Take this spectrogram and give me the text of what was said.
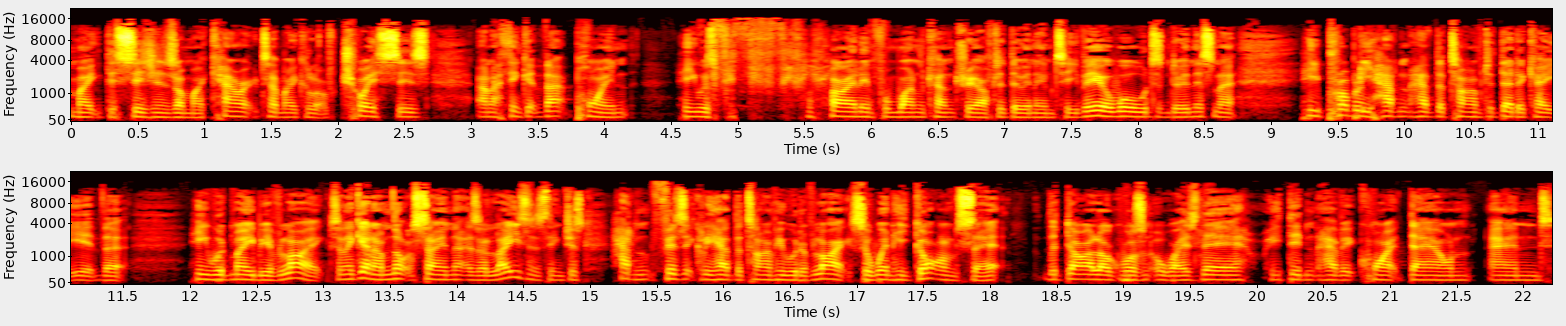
make decisions on my character, make a lot of choices. And I think at that point, he was flying in from one country after doing MTV awards and doing this and that. He probably hadn't had the time to dedicate it that he would maybe have liked. And again, I'm not saying that as a laziness thing, just hadn't physically had the time he would have liked. So when he got on set, the dialogue wasn't always there. He didn't have it quite down. And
